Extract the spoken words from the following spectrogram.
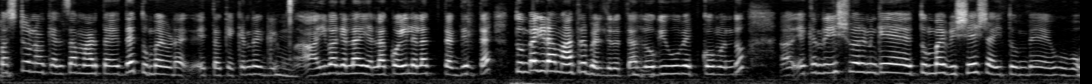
ಫಸ್ಟ್ ನಾವು ಕೆಲಸ ಮಾಡ್ತಾ ಇದ್ದೆ ತುಂಬಾ ಗಿಡ ಎತ್ತೋಕೆ. ಯಾಕಂದ್ರೆ ಇವಾಗೆಲ್ಲ ಎಲ್ಲ ಕೊಯ್ಲೆಲ್ಲ ತೆಗ್ದಿರುತ್ತೆ. ತುಂಬೆ ಗಿಡ ಮಾತ್ರ ಬೆಳೆದಿರುತ್ತೆ. ಅಲ್ಲಿ ಹೋಗಿ ಹೂವು ಎತ್ಕೊಂಬಂದು ಯಾಕಂದ್ರೆ ಈಶ್ವರನಿಗೆ ತುಂಬಾ ವಿಶೇಷ ಈ ತುಂಬೆ ಹೂವು.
